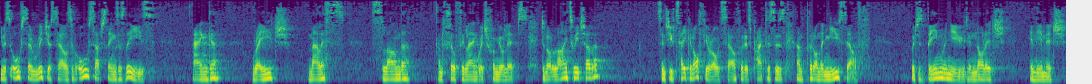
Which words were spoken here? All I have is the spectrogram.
you must also rid yourselves of all such things as these. Anger, rage, malice, slander, and filthy language from your lips. Do not lie to each other, since you've taken off your old self with its practices and put on the new self, which is being renewed in knowledge in the image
